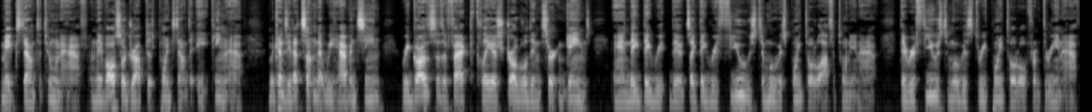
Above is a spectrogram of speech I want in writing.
makes down to two and a half, and they've also dropped his points down to 18 and a half. Mackenzie, that's something that we haven't seen, regardless of the fact Klay has struggled in certain games. And they, they, re, they, it's like they refuse to move his point total off of 20 and a half. They refuse to move his three point total from three and a half.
